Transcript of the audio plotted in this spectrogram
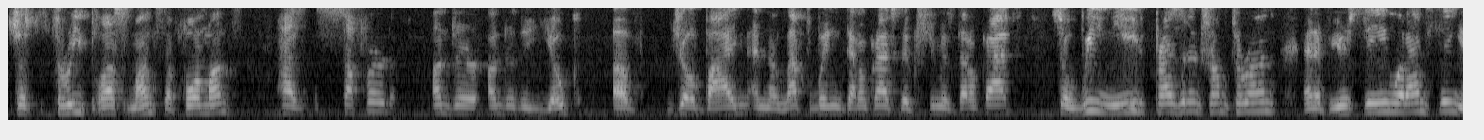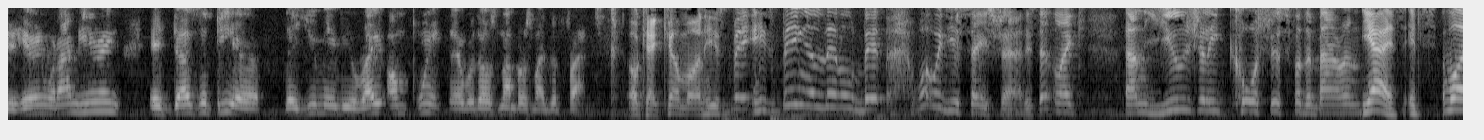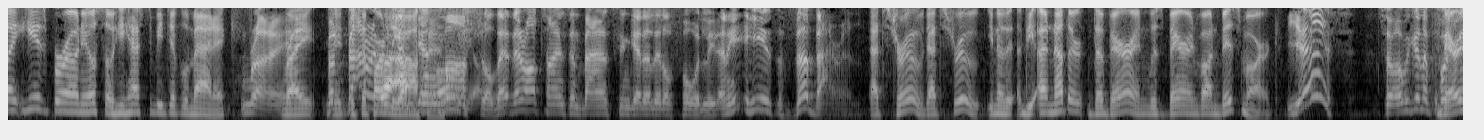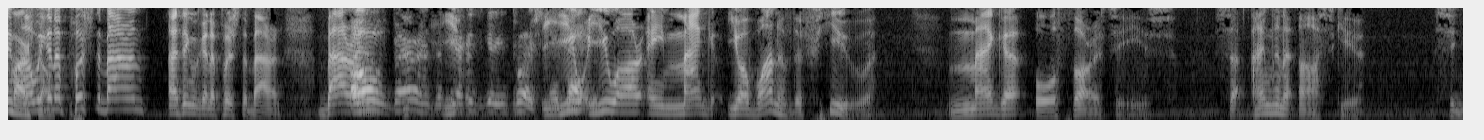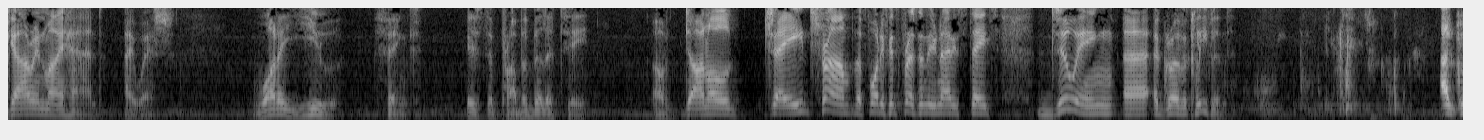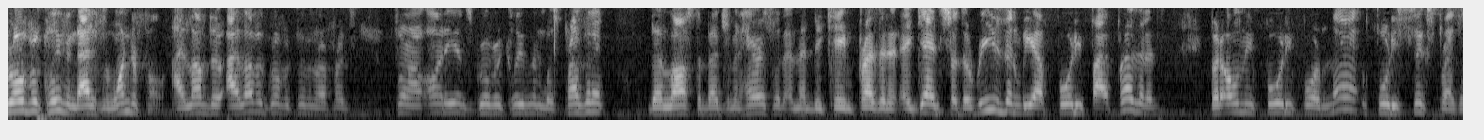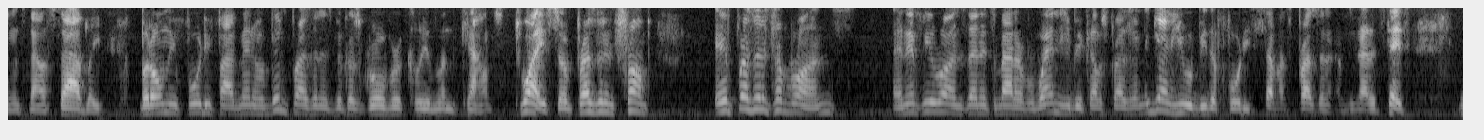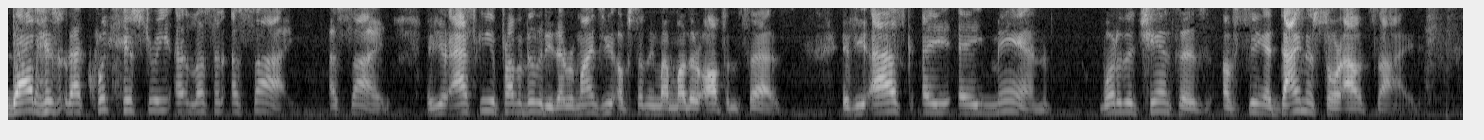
just three plus months, of four months, has suffered under under the yoke of Joe Biden and the left wing Democrats, the extremist Democrats. So we need President Trump to run. And if you're seeing what I'm seeing, you're hearing what I'm hearing, it does appear that you may be right on point there with those numbers, my good friend. Okay, come on. He's be- he's being a little bit. What would you say, Shad? Is that like unusually cautious for the Baron? Yeah, it's it's well, he is baronial, so he has to be diplomatic. Right, right. But it, it's a part of the office. Get martial. There, there, are times when barons can get a little forward lead, and he, he is the Baron. That's true. That's true. You know, the, the another the Baron was Baron von Bismarck. Yes. So are we going to push Very him? Are we going to push the Baron? I think we're going to push the Baron. Baron. Oh, Baron, the you, Baron's getting pushed. Okay. You you are a mag. You are one of the few MAGA authorities. So I'm going to ask you, cigar in my hand. I wish. What do you think is the probability of Donald J. Trump, the 45th president of the United States, doing uh, a Grover Cleveland? A Grover Cleveland, that is wonderful. I love the I love a Grover Cleveland reference. For our audience, Grover Cleveland was president, then lost to Benjamin Harrison, and then became president again. So the reason we have 45 presidents, but only 44 men, 46 presidents now, sadly, but only 45 men who've been presidents because Grover Cleveland counts twice. So President Trump, if President Trump runs, and if he runs, then it's a matter of when he becomes president. Again, he would be the 47th president of the United States. That his that quick history uh, lesson aside, aside, if you're asking a probability, that reminds me of something my mother often says. If you ask a, a man, what are the chances of seeing a dinosaur outside?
